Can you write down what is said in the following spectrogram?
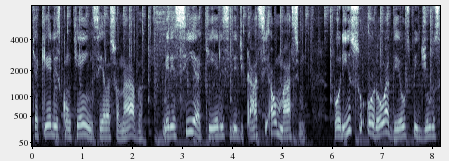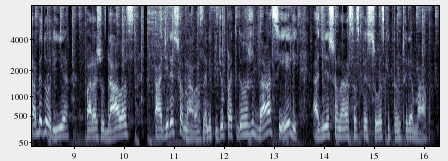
que aqueles com quem se relacionava merecia que ele se dedicasse ao máximo. Por isso, orou a Deus pedindo sabedoria para ajudá-las a direcioná-las. Né? Ele pediu para que Deus ajudasse ele a direcionar essas pessoas que tanto ele amava.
